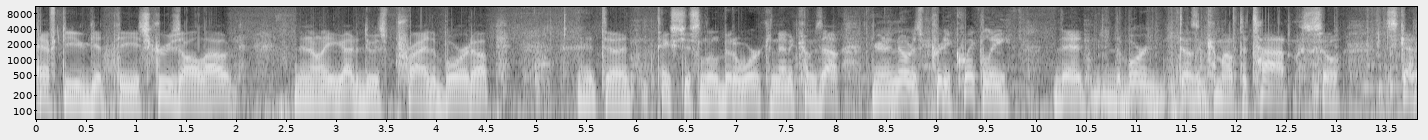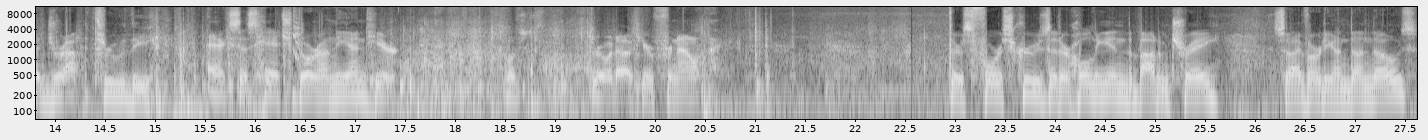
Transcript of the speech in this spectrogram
After you get the screws all out then all you got to do is pry the board up. It uh, takes just a little bit of work and then it comes out. You're going to notice pretty quickly that the board doesn't come out the top so it's got to drop through the access hatch door on the end here. We'll just throw it out here for now. There's four screws that are holding in the bottom tray so I've already undone those.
